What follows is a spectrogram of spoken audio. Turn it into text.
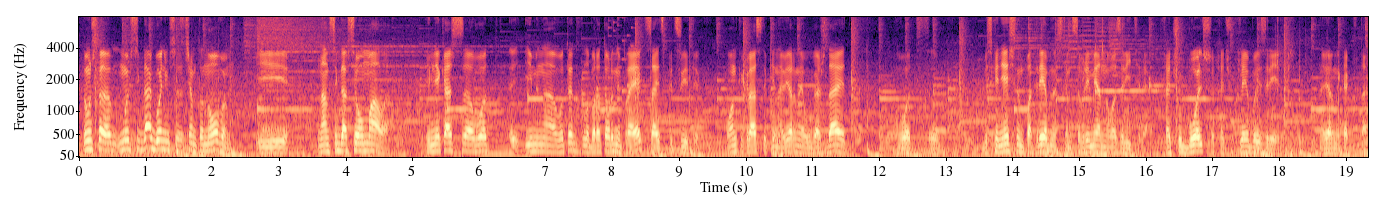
Потому что мы всегда гонимся за чем-то новым, и нам всегда всего мало. И мне кажется, вот э, именно вот этот лабораторный проект, сайт-специфик, он как раз-таки, наверное, угождает вот, э, бесконечным потребностям современного зрителя. Хочу больше, хочу хлеба и зрелищ. Наверное, как-то так.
